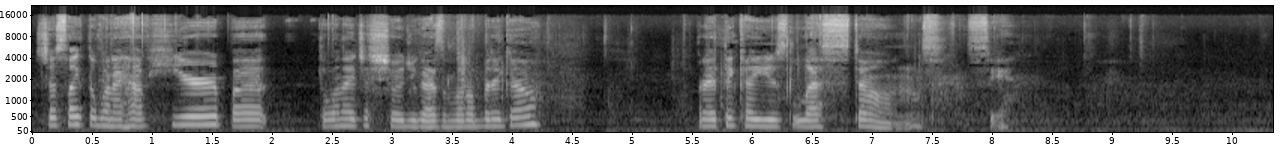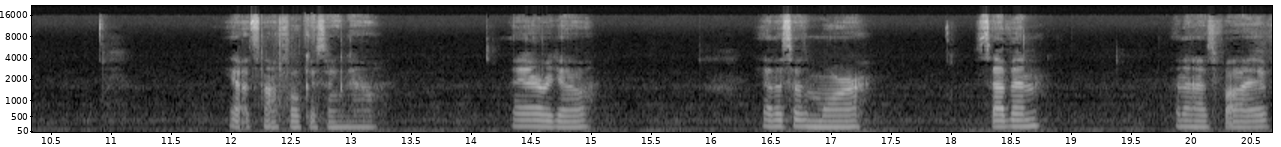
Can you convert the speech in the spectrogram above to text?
It's just like the one I have here, but the one I just showed you guys a little bit ago. But I think I used less stones. Let's see. Yeah, it's not focusing now. There we go. Yeah, this has more. Seven. And that has five.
